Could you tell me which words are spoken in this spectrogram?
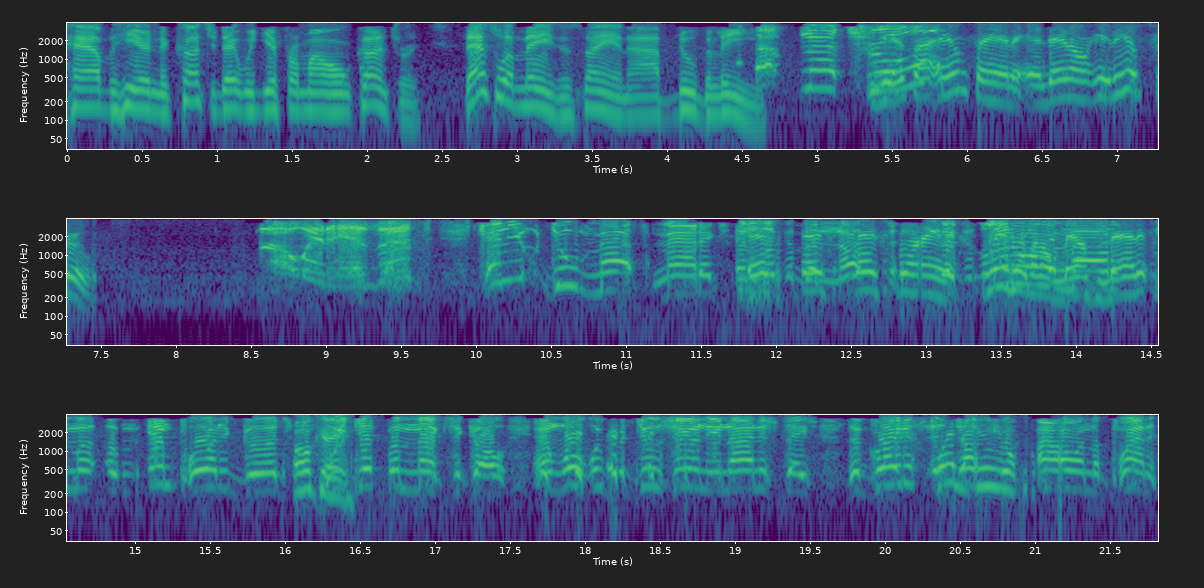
have here in the country that we get from our own country. That's what Maze is saying. I do believe. That's not true. Yes, I am saying it, and they don't. It is true. No, it isn't. Can you do mathematics and Ex- look at the ex- numbers? explain the it. We ain't talking literal mathematics. m- of imported goods Okay. we get from Mexico and what we produce here in the United States, the greatest What industrial you- power on the planet.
